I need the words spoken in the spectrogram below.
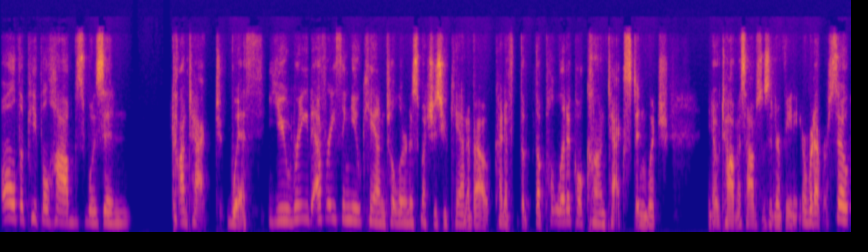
all the people Hobbes was in contact with. You read everything you can to learn as much as you can about kind of the, the political context in which, you know, Thomas Hobbes was intervening or whatever. So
